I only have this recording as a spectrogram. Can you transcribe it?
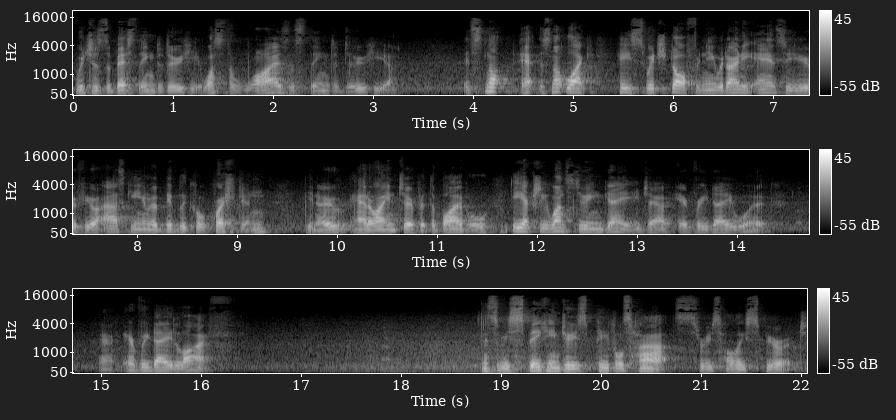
which is the best thing to do here? What's the wisest thing to do here? It's not, it's not like he switched off and he would only answer you if you're asking him a biblical question. You know, how do I interpret the Bible? He actually wants to engage our everyday work, our everyday life. And so he's speaking to his people's hearts through his Holy Spirit.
